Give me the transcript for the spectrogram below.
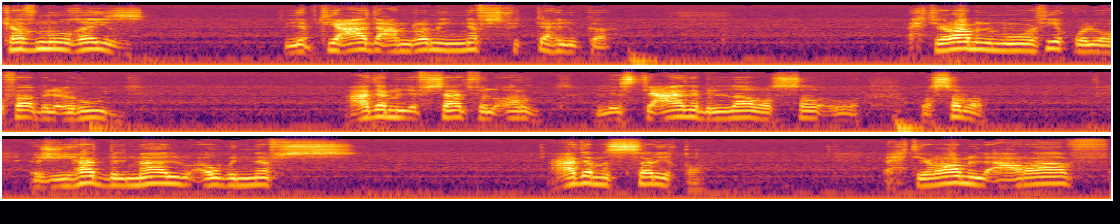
كظم الغيظ الابتعاد عن رمي النفس في التهلكة. احترام المواثيق والوفاء بالعهود. عدم الإفساد في الأرض. الاستعانة بالله والصبر. الجهاد بالمال أو بالنفس. عدم السرقة احترام الأعراف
